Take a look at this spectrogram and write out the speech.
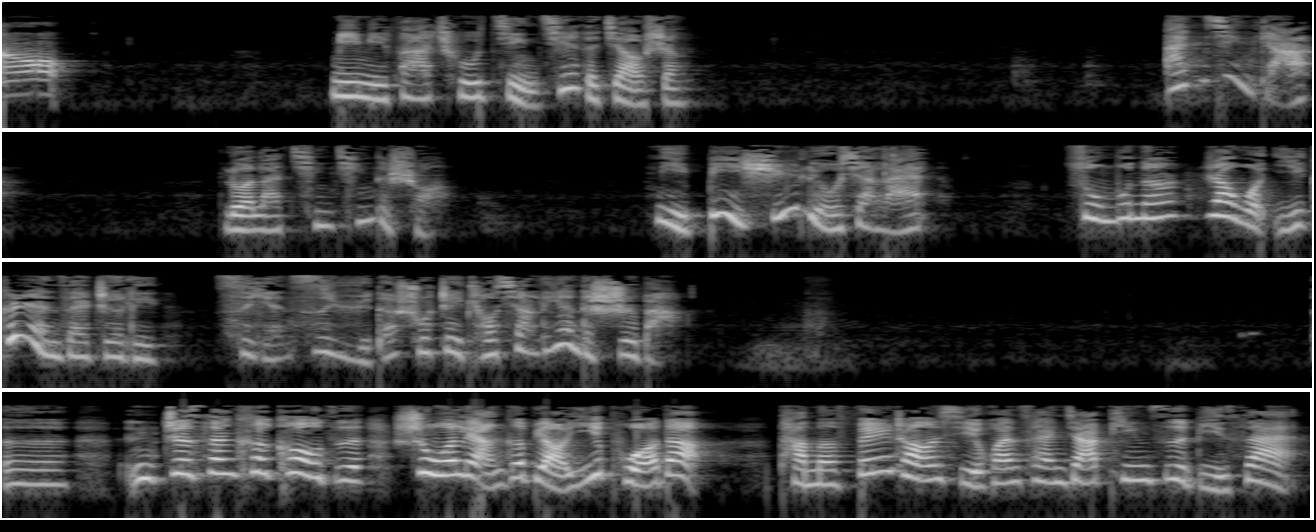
喵！咪咪发出警戒的叫声。安静点儿，罗拉轻轻地说：“你必须留下来，总不能让我一个人在这里自言自语的说这条项链的事吧？”呃，这三颗扣子是我两个表姨婆的，他们非常喜欢参加拼字比赛。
